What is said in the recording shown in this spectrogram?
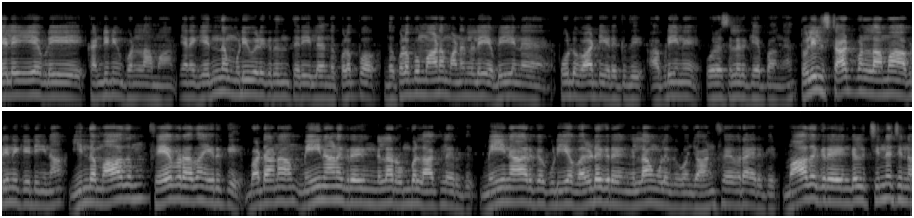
வேலையே அப்படியே கண்டினியூ பண்ணலாமா? எனக்கு என்ன முடிவு எடுக்கிறதுன்னு தெரியல. இந்த குழப்பம் இந்த குழப்பமான மனநிலை அப்படியே என்ன போட்டு வாட்டி எடுக்குது அப்படின்னு ஒரு சிலர் கேட்பாங்க. தொழில் ஸ்டார்ட் பண்ணலாமா அப்படின்னு கேட்டீங்கன்னா இந்த மாதம் ஃபேவரா தான் இருக்கு. பட் ஆனா மெயினான கிரகங்கள்லாம் ரொம்ப லாக்ல இருக்கு. மெயினாக இருக்கக்கூடிய வருட கிரகங்கள்லாம் உங்களுக்கு கொஞ்சம் அன்ஃபேவராக இருக்கு. மாத கிரகங்கள் சின்ன சின்ன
